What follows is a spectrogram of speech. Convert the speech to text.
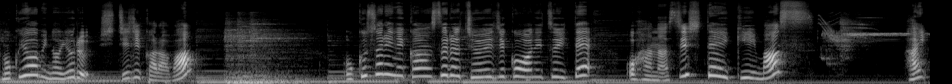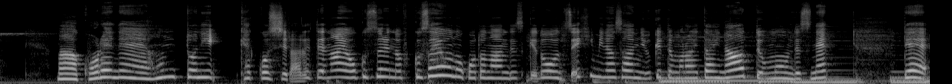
木曜日の夜7時からはお薬に関する注意事項についてお話ししていきます。はい。まあこれね、本当に結構知られてないお薬の副作用のことなんですけど、是非皆さんに受けてもらいたいなって思うんですね。で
